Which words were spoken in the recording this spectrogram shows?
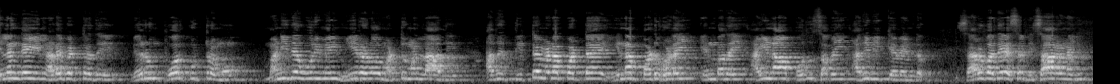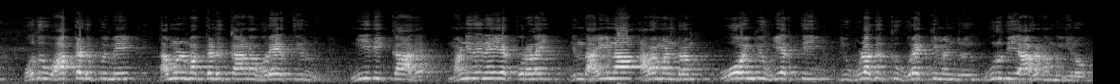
இலங்கையில் நடைபெற்றது வெறும் போர்க்குற்றமோ மனித உரிமை மீறலோ மட்டுமல்லாது அது திட்டமிடப்பட்ட இனப்படுகொலை என்பதை ஐநா பொது சபை அறிவிக்க வேண்டும். சர்வதேச விசாரணையும் பொது வாக்கெடுப்புமே தமிழ் மக்களுக்கான ஒரே தீர்வு. நீதிக்காக மனிதநேய குரலை இந்த ஐநா அறமன்றம் ஓங்கி உயர்த்தி இவ்வுலகுக்கு உரைக்கும் என்று உறுதியாக நம்புகிறோம்.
